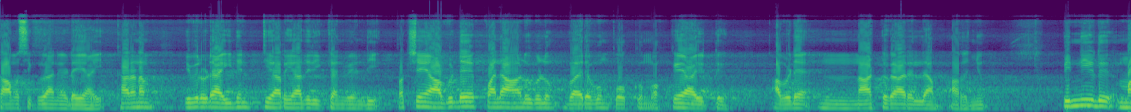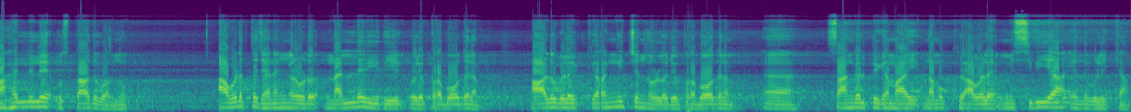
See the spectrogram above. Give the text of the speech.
താമസിക്കുവാനിടയായി. കാരണം ഇവരുടെ ഐഡന്റിറ്റി അറിയാതിരിക്കാൻ വേണ്ടി. പക്ഷേ അവിടെ പല ആളുകളും വരവും പോക്കും ഒക്കെ ആയിട്ട് അവിടെ നാട്ടുകാരെല്ലാം അറിഞ്ഞു. പിന്നീട് മഹലിലെ ഉസ്താദ് വന്നു. അവിടുത്തെ ജനങ്ങളോട് നല്ല രീതിയിൽ ഒരു പ്രബോധനം ആളുകളെ ഇറങ്ങിച്ചെന്നുള്ളൊരു പ്രബോധനം സാങ്കല്പികമായി നമുക്ക് അവളെ മിസ്രിയ എന്ന് വിളിക്കാം.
